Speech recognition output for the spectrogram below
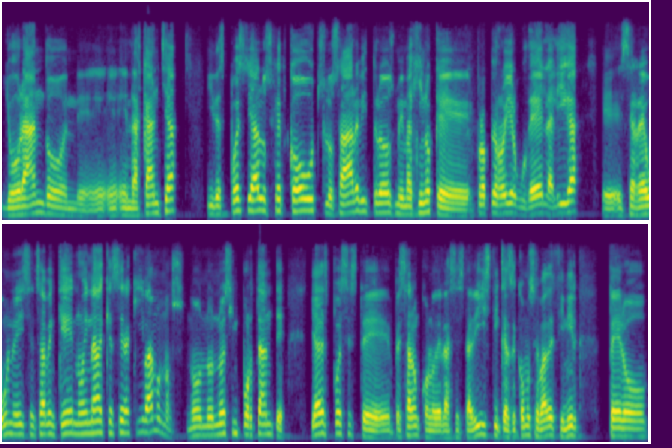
llorando en, en, en, la cancha y después ya los head coach, los árbitros, me imagino que el propio Roger Goodell, la liga, eh, se reúnen y dicen, ¿saben qué? No hay nada que hacer aquí, vámonos, no, no, no es importante. Ya después este, empezaron con lo de las estadísticas, de cómo se va a definir, pero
